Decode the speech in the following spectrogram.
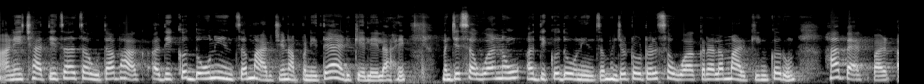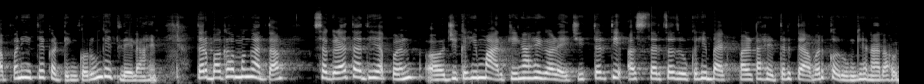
आणि छातीचा चौथा भाग अधिक दोन इंच मार्जिन आपण इथे ॲड केलेला आहे. म्हणजे सव्वा नऊ अधिक दोन इंच म्हणजे टोटल सव्वा अकराला मार्किंग करून हा बॅक पार्ट आपण इथे कटिंग करून घेतलेला आहे. तर बघा मग आता सगळ्यात आधी आपण जी काही मार्किंग आहे गळ्याची तर ती अस्तरचा जो काही बॅक पार्ट आहे तर त्यावर करून घेणार आहोत.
